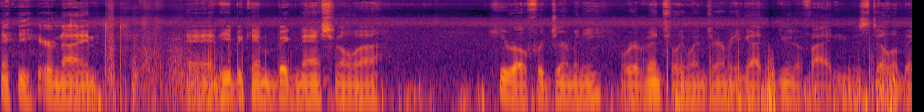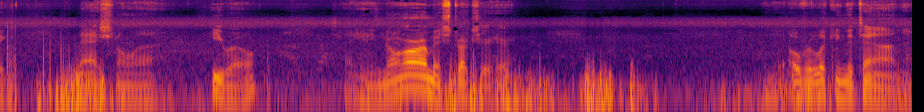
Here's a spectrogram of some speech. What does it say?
year 9. And he became a big national uh, hero for Germany, where eventually when Germany got unified, he was still a big national uh, hero. An enormous structure here, overlooking the town.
